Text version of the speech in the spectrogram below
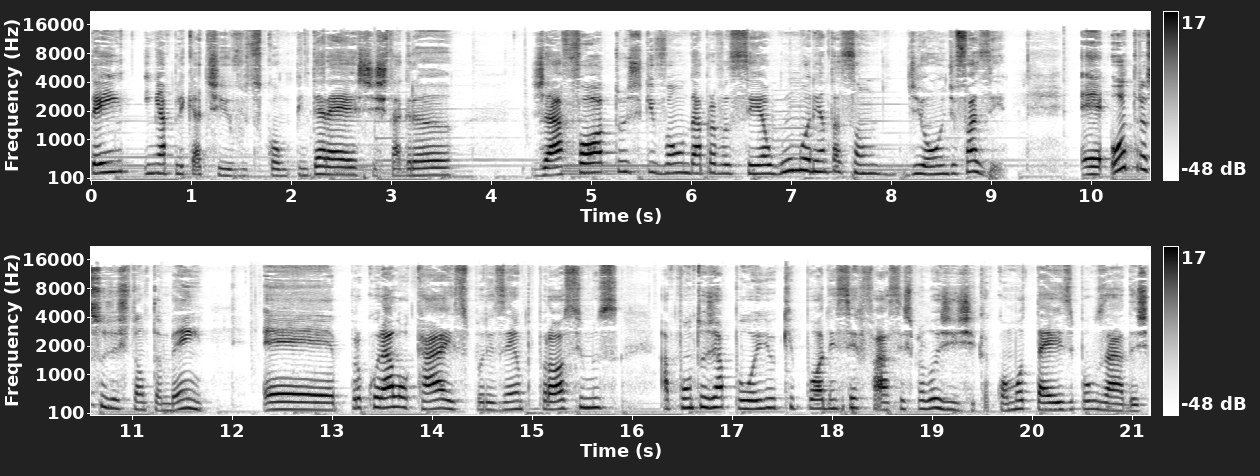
tem em aplicativos como Pinterest, Instagram, já fotos que vão dar para você alguma orientação de onde fazer. É, outra sugestão também é procurar locais, por exemplo, próximos a pontos de apoio que podem ser fáceis para logística, como hotéis e pousadas,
